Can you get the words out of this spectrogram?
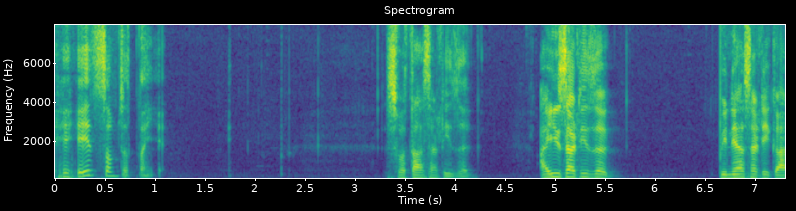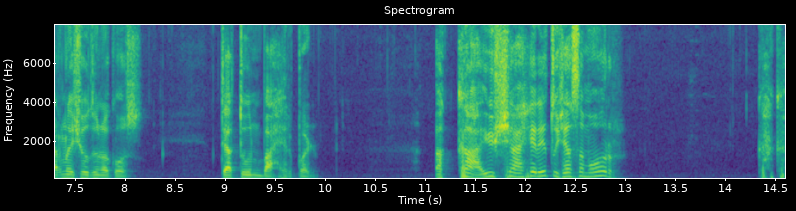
हे हेच समजत नाही स्वतःसाठी जग आईसाठी जग पिण्यासाठी कारणं शोधू नकोस. त्यातून बाहेर पड. अख्खं आयुष्य आहे रे तुझ्यासमोर. काका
